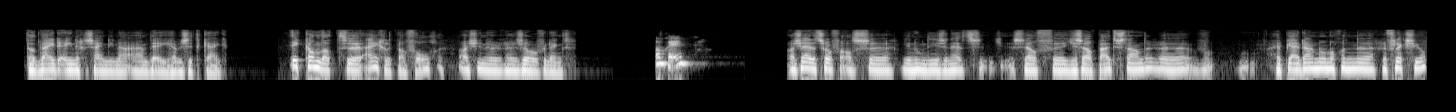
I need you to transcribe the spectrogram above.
dat wij de enige zijn die naar AMD hebben zitten kijken. Ik kan dat eh, eigenlijk wel volgen als je er eh, zo over denkt. Oké. Als jij dat zo van als, eh, je noemde je ze net zelf, jezelf buitenstaander, heb jij daar nog nog een reflectie op?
